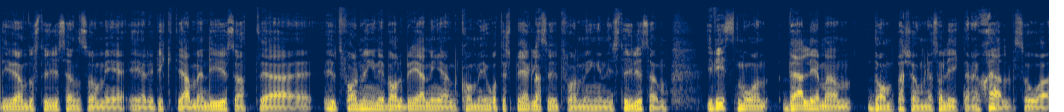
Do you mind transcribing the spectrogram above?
det är ju ändå styrelsen som är, är det viktiga. Men det är ju så att utformningen i valberedningen kommer ju återspeglas i utformningen i styrelsen. I viss mån väljer man de personer som liknar en själv. Så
